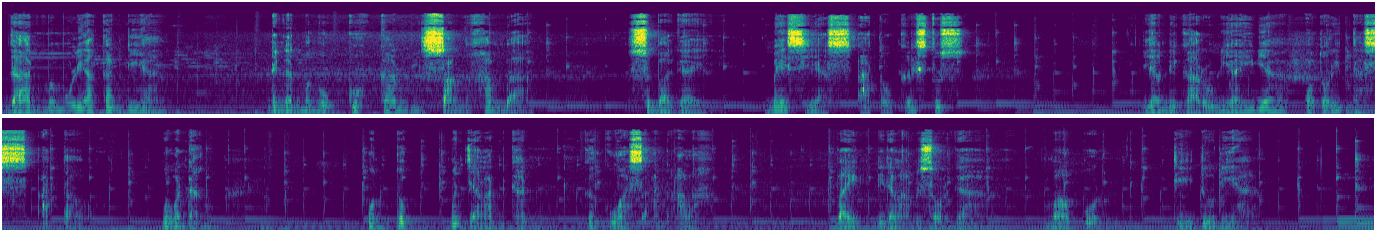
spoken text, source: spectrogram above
dan memuliakan Dia dengan mengukuhkan Sang Hamba sebagai Mesias atau Kristus yang dikaruniainya otoritas atau wewenang untuk menjalankan kekuasaan Allah baik di dalam sorga maupun di dunia. thank you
